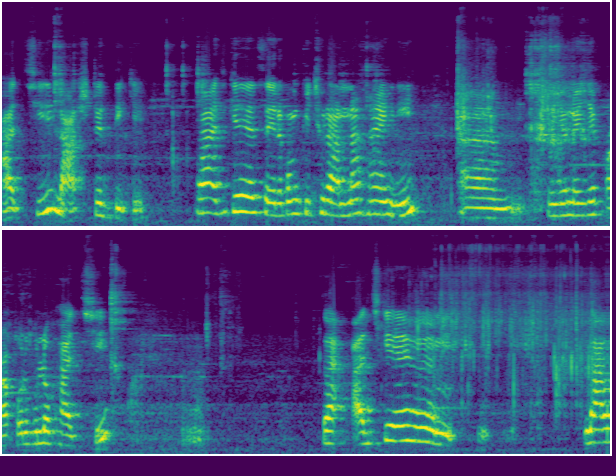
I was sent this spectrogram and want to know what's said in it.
ভাজছি লাস্টের দিকে। তো আজকে সেরকম কিছু রান্না হয়নি। সেই জন্য এই যে পাঁপড়গুলো ভাজছি। তো আজকে লাউ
